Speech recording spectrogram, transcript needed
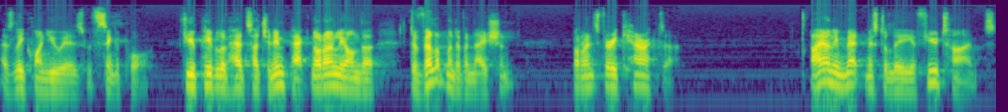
as Lee Kuan Yew is with Singapore. Few people have had such an impact, not only on the development of a nation, but on its very character. I only met Mr. Lee a few times,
